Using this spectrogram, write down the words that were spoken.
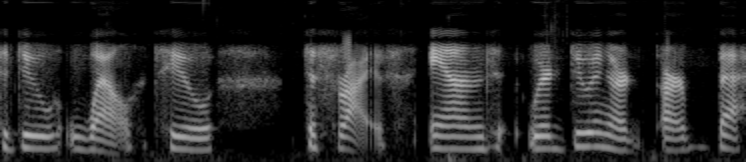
to do well, to to thrive, and we're doing our our best.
